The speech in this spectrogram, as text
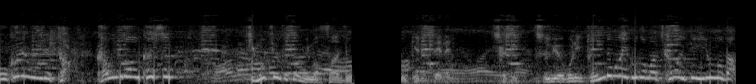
お金を入れたカウントダウン開始気持ちよさそうにマッサージを受ける青年しかし数秒後にとんでもないことが待ち構えているのだ。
